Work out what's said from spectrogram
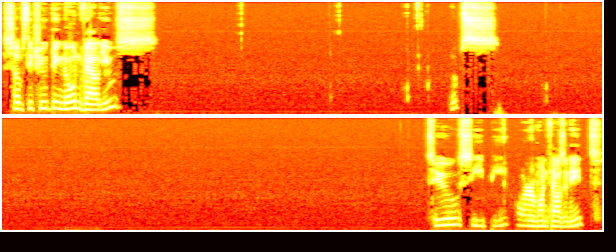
Substituting known values, Oops. Two CP or 1008.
